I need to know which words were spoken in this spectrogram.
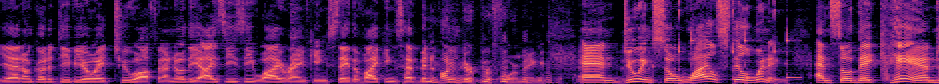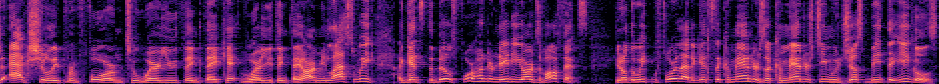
Yeah, I don't go to DVOA too often. I know the IZZY rankings say the Vikings have been underperforming and doing so while still winning. And so they can actually perform to where you think they can, where you think they are. I mean, last week against the Bills, 480 yards of offense. You know, the week before that against the Commanders, a Commanders team who just beat the Eagles,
